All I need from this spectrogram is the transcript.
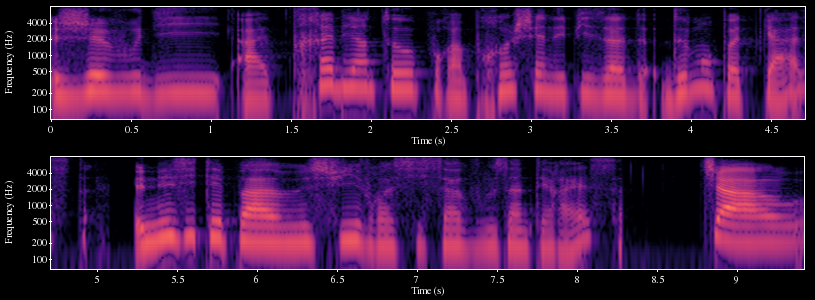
Je vous dis à très bientôt pour un prochain épisode de mon podcast. N'hésitez pas à me suivre si ça vous intéresse. Ciao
